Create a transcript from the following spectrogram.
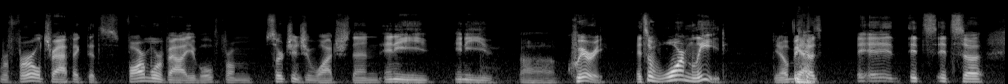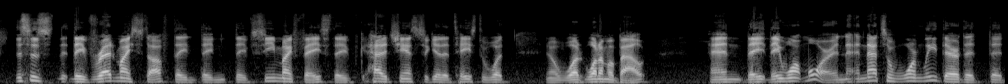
referral traffic that's far more valuable from Search Engine Watch than any any uh, query. It's a warm lead, you know, because yeah. it, it's it's uh this is they've read my stuff, they they they've seen my face, they've had a chance to get a taste of what you know what what I'm about, and they they want more, and and that's a warm lead there that that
